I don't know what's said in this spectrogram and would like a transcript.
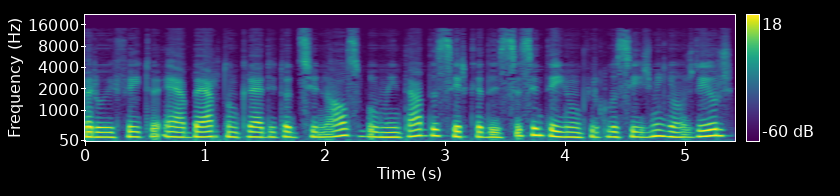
Para o efeito, é aberto um crédito adicional suplementar de cerca de 61,6 milhões de euros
